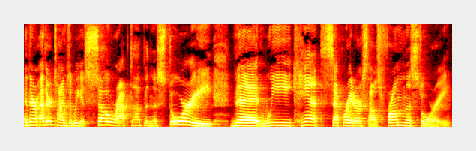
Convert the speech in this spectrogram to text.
And there are other times that we get so wrapped up in the story that we can't separate ourselves from the story.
